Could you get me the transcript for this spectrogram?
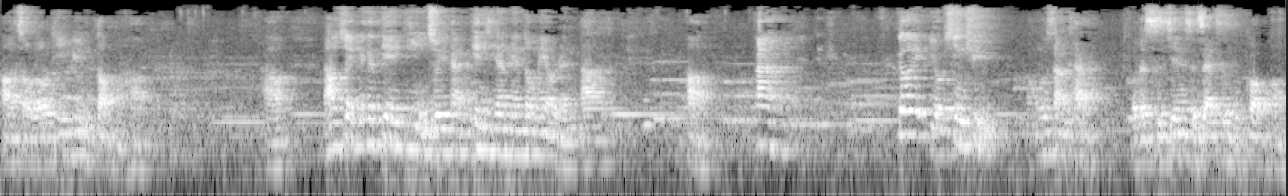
啊，走楼梯运动，哈。好，然后所以那个电梯，你注意看，电梯那边都没有人搭，好，那各位有兴趣网络上看，我的时间实在是不够哦。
